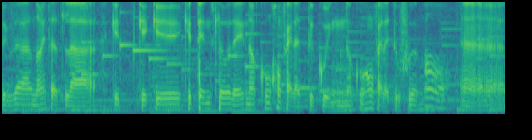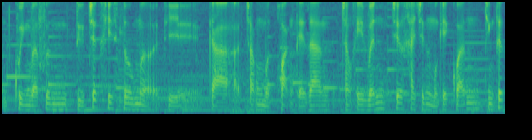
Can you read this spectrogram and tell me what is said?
thực ra nói thật là cái cái cái cái tên slow đấy nó cũng không phải là từ Quỳnh nó cũng không phải là từ Phương. Oh. à, Quỳnh và Phương từ trước khi slow mở thì cả trong một khoảng thời gian trong khi vẫn chưa khai trương một cái quán chính thức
